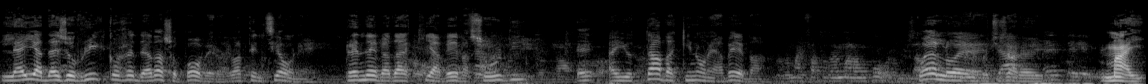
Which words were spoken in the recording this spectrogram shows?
lei adesso ricco ed adesso povero, attenzione, prendeva da chi aveva soldi e aiutava chi non ne aveva. Non ha mai fatto del male a un povero. Quello è... Precisare, mai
